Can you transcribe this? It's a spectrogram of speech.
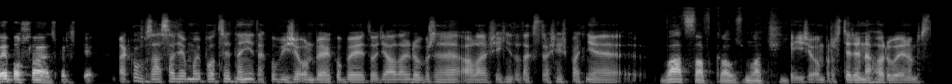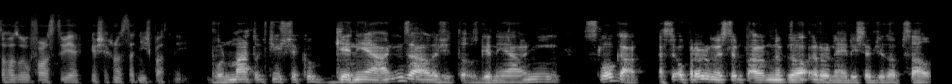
bude poslanec prostě. Jako v zásadě můj pocit není takový, že on by jakoby to dělal tak dobře, ale všichni to tak strašně špatně... Václav Klaus mladší. Že on prostě jde nahoru jenom z toho zoufalství, jak je všechno ostatní špatný. On má totiž jako geniální záležitost, geniální slogan. Já si opravdu myslím, to nebyla ironie, když jsem ti to psal,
